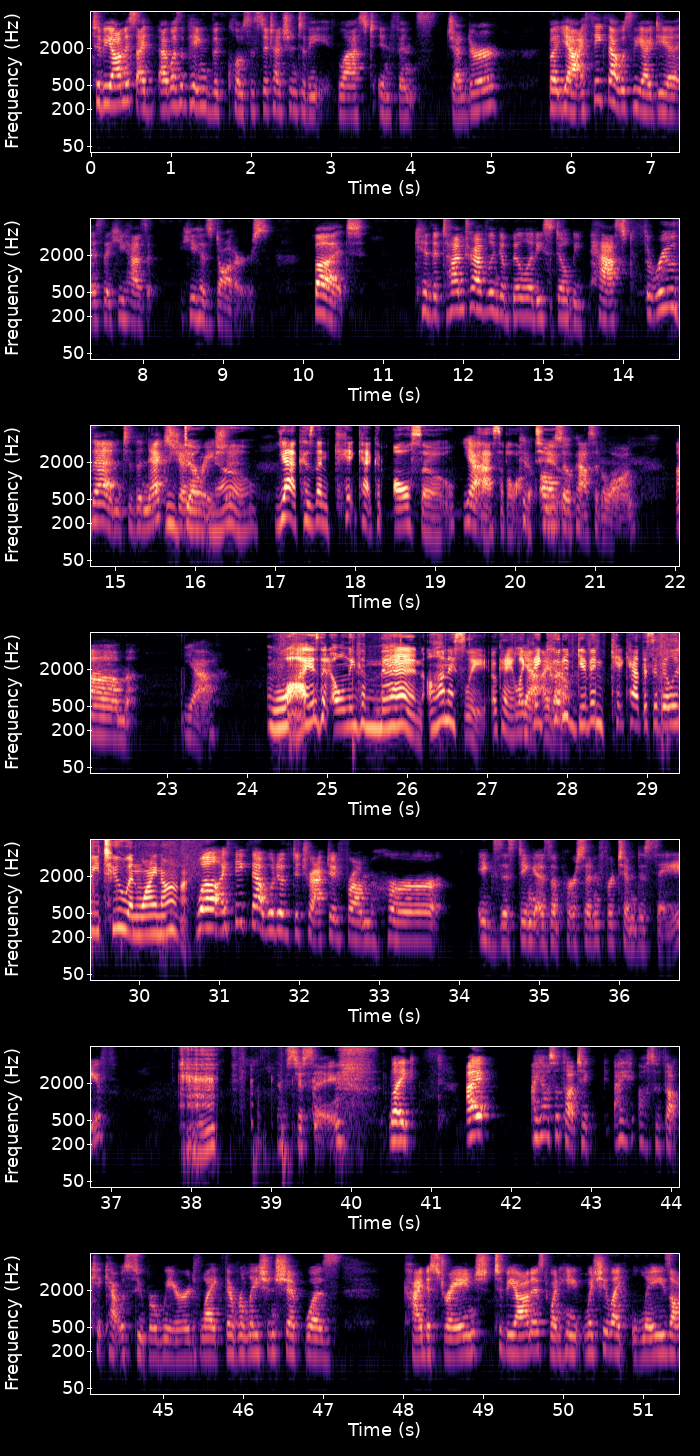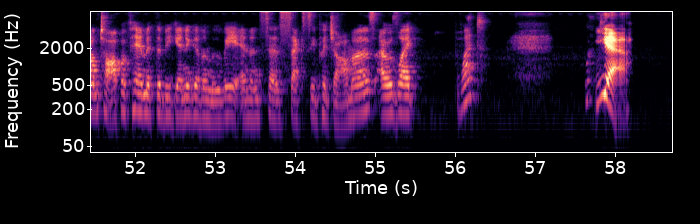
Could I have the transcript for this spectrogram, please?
To be honest, I I wasn't paying the closest attention to the last infant's gender. But yeah, I think that was the idea is that he has he has daughters. But can the time traveling ability still be passed through them to the next We generation? don't know. Yeah, because then Kit Kat could also Yeah, pass it along Could too. also pass it along. Um yeah. Why is it only the men? Honestly, okay, like Yeah, they could have given Kit Kat this ability too, and why not? Well, I think that would have detracted from her existing as a person for Tim to save. I was just saying. Like, I I also thought to I also thought Kit Kat was super weird. Like their relationship was kind of strange to be honest when he when she like lays on top of him at the beginning of the movie and then says sexy pajamas i was like what Yeah,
